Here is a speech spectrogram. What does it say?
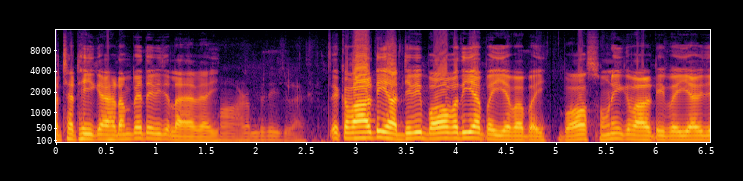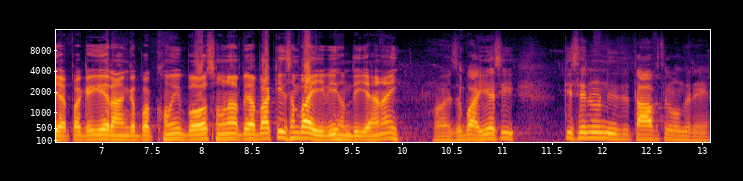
ਅੱਛਾ ਠੀਕ ਹੈ ਹੜੰਬੇ ਤੇ ਵੀ ਚਲਾਇਆ ਹੋਇਆ ਜੀ। ਹਾਂ ਹੜੰਬੇ ਤੇ ਵੀ ਚਲਾਇਆ ਸੀ। ਤੇ ਕੁਆਲਿਟੀ ਅੱਜ ਵੀ ਬਹੁਤ ਵਧੀਆ ਪਈ ਆ ਬਾਬਾ ਜੀ। ਬਹੁਤ ਸੋਹਣੀ ਕੁਆਲਿਟੀ ਪਈ ਆ ਜੇ ਆਪਾਂ ਕਹੀਏ ਰੰਗ ਪੱਖੋਂ ਵੀ ਬਹੁਤ ਸੋਹਣਾ ਪਿਆ ਬਾਕੀ ਸੰਭਾਈ ਵੀ ਹੁੰਦੀ ਹੈ ਹਨਾ ਜੀ। ਹਾਂ ਜ਼ਬਾਈ ਅਸੀਂ ਕਿਸੇ ਨੂੰ ਨਹੀਂ ਤਾਪ ਚਲਾਉਂਦੇ ਰਹੇ ਹਾਂ।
